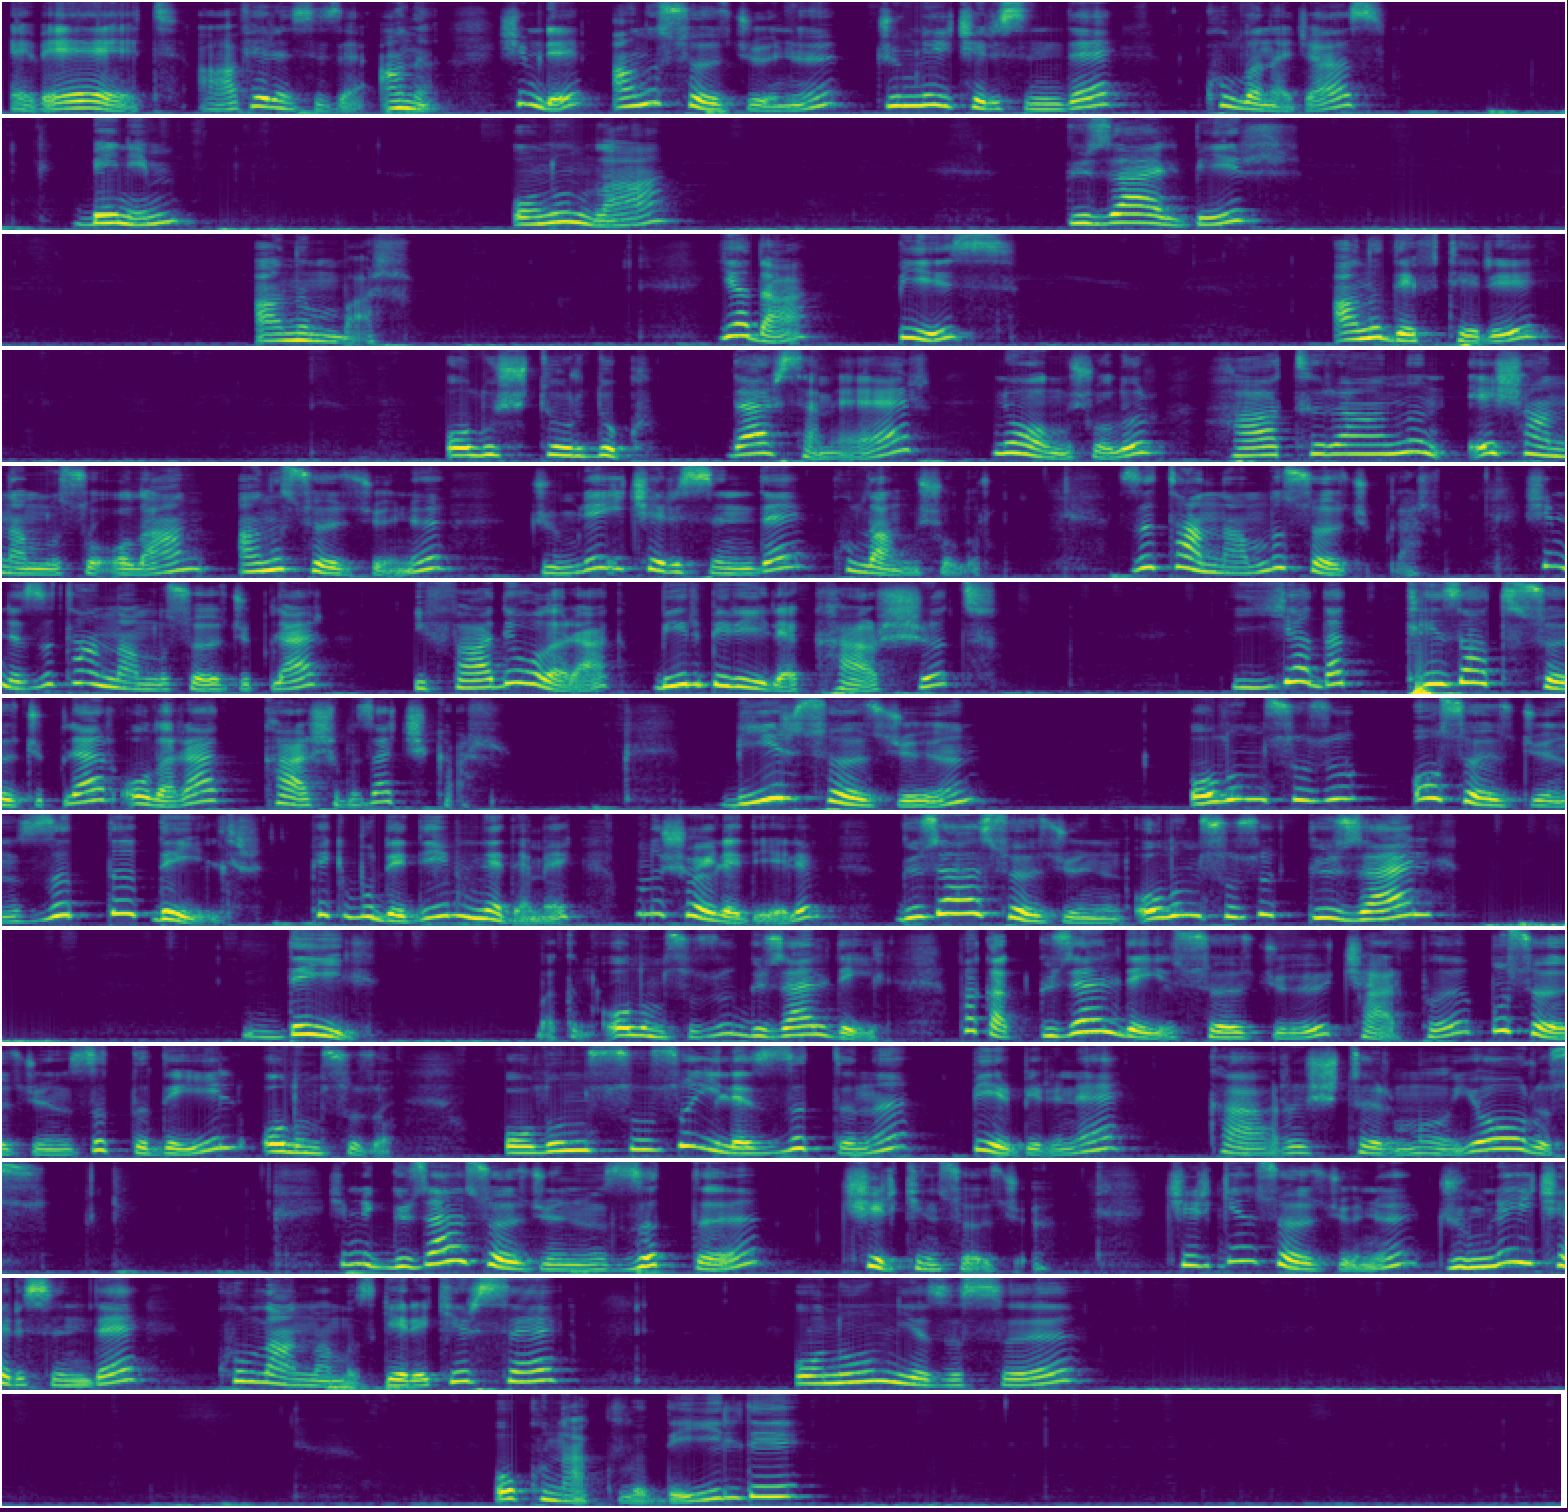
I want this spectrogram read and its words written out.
Evet, aferin size. Anı. Şimdi anı sözcüğünü cümle içerisinde kullanacağız. Benim onunla güzel bir anım var. Ya da biz anı defteri oluşturduk dersem eğer ne olmuş olur? Hatıranın eş anlamlısı olan anı sözcüğünü cümle içerisinde kullanmış olurum. Zıt anlamlı sözcükler. Şimdi zıt anlamlı sözcükler ifade olarak birbiriyle karşıt ya da tezat sözcükler olarak karşımıza çıkar. Bir sözcüğün olumsuzu o sözcüğün zıttı değildir. Peki bu dediğim ne demek? Bunu şöyle diyelim. Güzel sözcüğünün olumsuzu güzel değil. Bakın olumsuzu güzel değil. Fakat güzel değil sözcüğü çarpı bu sözcüğün zıttı değil olumsuzu. Olumsuzu ile zıttını birbirine karıştırmıyoruz. Şimdi güzel sözcüğünün zıttı çirkin sözcüğü. Çirkin sözcüğünü cümle içerisinde kullanmamız gerekirse onun yazısı okunaklı değildi.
